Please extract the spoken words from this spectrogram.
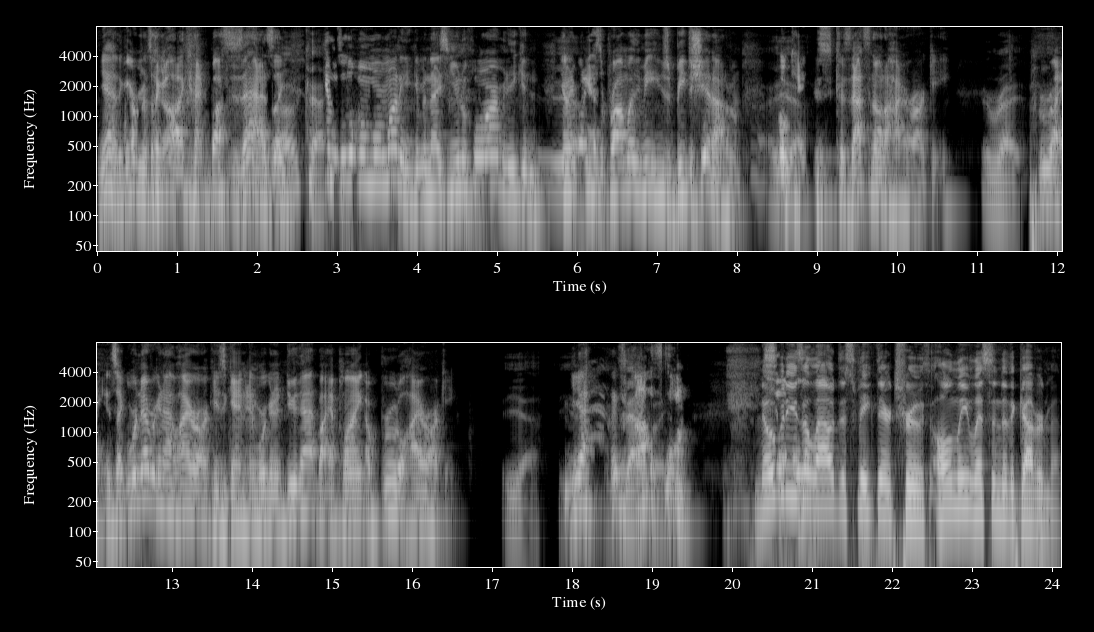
Yeah, the government's like, oh, that guy busts his ass. Like, okay give him a little bit more money, give him a nice uniform, and he can. You know, Yeah. anybody has a problem with him, he can just beat the shit out of him. Okay, because that's not a hierarchy. right Right. It's like we're never gonna have hierarchies again, and we're gonna do that by applying a brutal hierarchy. yeah Yeah, it's Exactly. awesome. nobody's So- allowed to speak their truth only listen to the government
